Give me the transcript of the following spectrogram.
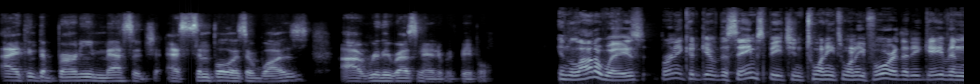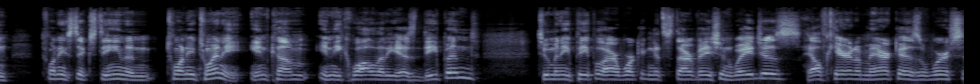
I think the Bernie message, as simple as it was, uh, really resonated with people. In a lot of ways, Bernie could give the same speech in 2024 that he gave in 2016 and 2020. Income inequality has deepened. Too many people are working at starvation wages. Healthcare in America is worse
